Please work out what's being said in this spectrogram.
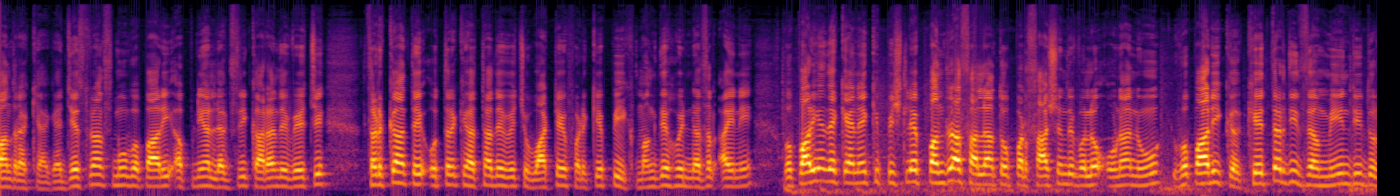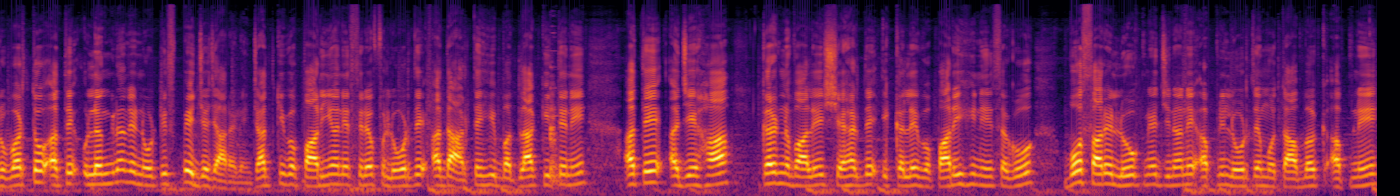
ਬੰਦ ਰੱਖਿਆ ਗਿਆ। ਜਿਸ ਤਰ੍ਹਾਂ ਸਮੂਹ ਵਪਾਰੀ ਆਪਣੀਆਂ ਲਗਜ਼ਰੀ ਕਾਰਾਂ ਦੇ ਵਿੱਚ ਸੜਕਾਂ ਤੇ ਉਤਰ ਕੇ ਹੱਥਾਂ ਦੇ ਵਿੱਚ ਵਾਟੇ ਫੜ ਕੇ ਭੀਖ ਮੰਗਦੇ ਹੋਏ ਨਜ਼ਰ ਆਏ ਨੇ। ਵਪਾਰੀਆਂ ਦਾ ਕਹਿਣਾ ਹੈ ਕਿ ਪਿਛਲੇ 15 ਸਾਲਾਂ ਤੋਂ ਪ੍ਰਸ਼ਾਸਨ ਦੇ ਵੱਲੋਂ ਉਹਨਾਂ ਨੂੰ ਵਪਾਰਿਕ ਖੇਤਰ ਦੀ ਜ਼ਮੀਨ ਦੀ ਦੁਰਵਰਤੋਂ ਅਤੇ ਉਲੰਘਣਾ ਦੇ ਨੋਟਿਸ ਭੇਜੇ ਜਾ ਰਹੇ ਨੇ, ਜਦਕਿ ਵਪਾਰੀਆਂ ਨੇ ਸਿਰਫ ਲੋੜ ਦੇ ਆਧਾਰ ਤੇ ਹੀ ਬਦਲਾਅ ਕੀਤੇ ਨੇ ਅਤੇ ਅਜਿਹਾ ਕਰਨ ਵਾਲੇ ਸ਼ਹਿਰ ਦੇ ਇਕੱਲੇ ਵਪਾਰੀ ਹੀ ਨਹੀਂ ਸਗੋਂ ਬਹੁਤ ਸਾਰੇ ਲੋਕ ਨੇ ਜਿਨ੍ਹਾਂ ਨੇ ਆਪਣੀ ਲੋੜ ਦੇ ਮੁਤਾਬਕ ਆਪਣੇ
